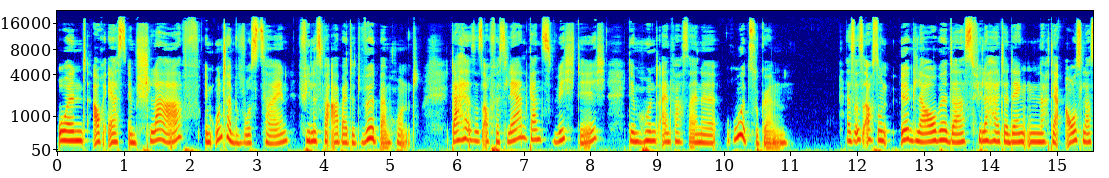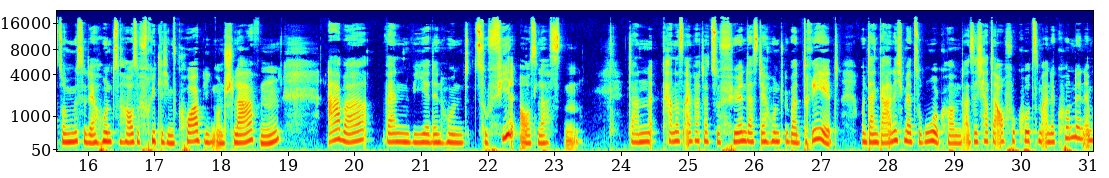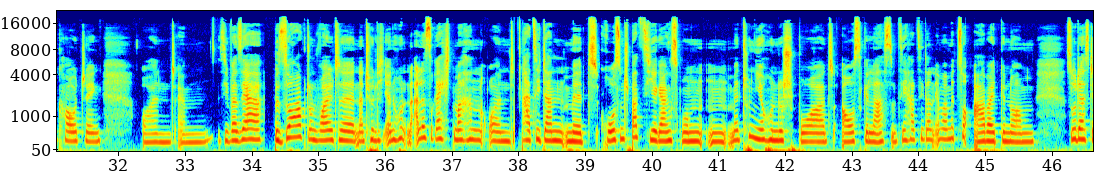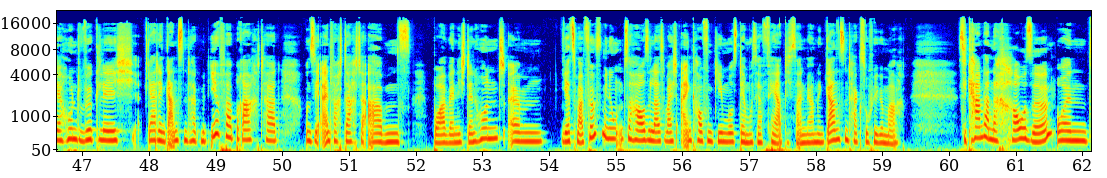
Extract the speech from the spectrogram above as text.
und auch erst im Schlaf, im Unterbewusstsein vieles verarbeitet wird beim Hund. Daher ist es auch fürs Lernen ganz wichtig, dem Hund einfach seine Ruhe zu gönnen. Es ist auch so ein Irrglaube, dass viele Halter denken, nach der Auslastung müsse der Hund zu Hause friedlich im Korb liegen und schlafen. Aber wenn wir den Hund zu viel auslasten, dann kann es einfach dazu führen, dass der Hund überdreht und dann gar nicht mehr zur Ruhe kommt. Also ich hatte auch vor kurzem eine Kundin im Coaching und ähm, sie war sehr besorgt und wollte natürlich ihren Hunden alles recht machen und hat sie dann mit großen Spaziergangsrunden, mit Turnierhundesport ausgelastet. Sie hat sie dann immer mit zur Arbeit genommen, so dass der Hund wirklich ja den ganzen Tag mit ihr verbracht hat und sie einfach dachte abends, boah, wenn ich den Hund ähm, jetzt mal fünf Minuten zu Hause lasse, weil ich einkaufen gehen muss, der muss ja fertig sein. Wir haben den ganzen Tag so viel gemacht. Sie kam dann nach Hause und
